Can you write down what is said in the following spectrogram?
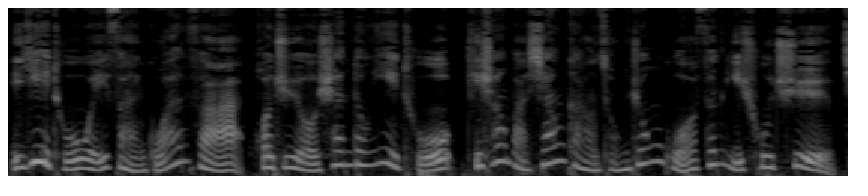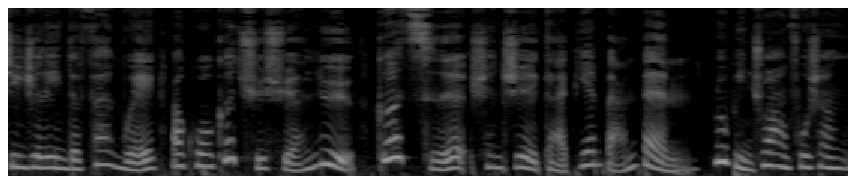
以意图违反国安法或具有煽动意图，提倡把香港从中国分离出去。禁止令的范围包括歌曲旋律、歌词，甚至改编版本。入禀状附上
